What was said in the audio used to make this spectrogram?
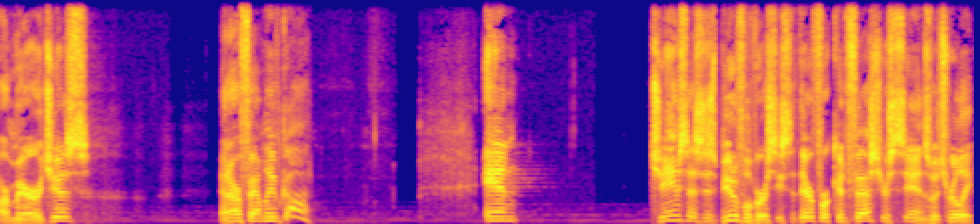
our marriages, and our family of God. And James has this beautiful verse. He said, Therefore, confess your sins, which really,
